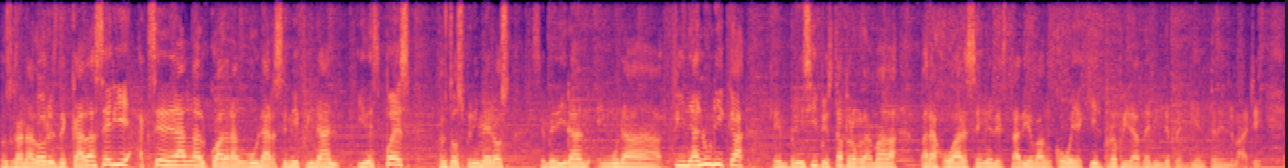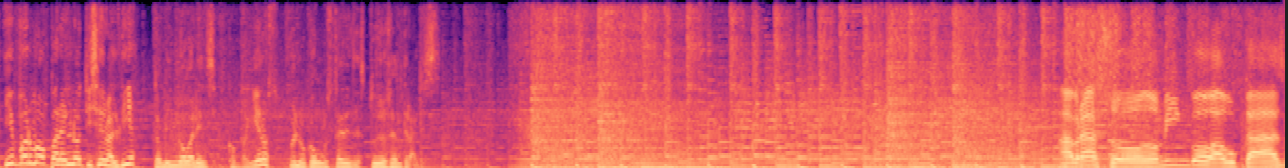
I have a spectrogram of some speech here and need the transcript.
Los ganadores de cada serie accederán al cuadrangular semifinal y después los dos primeros se medirán en una final única que en principio está programada para jugarse en el Estadio Banco Guayaquil, propiedad del Independiente del Valle. Informó para el Noticiero al Día, Domingo Valencia. Compañeros, vuelvo con ustedes de Estudios Centrales. Abrazo Domingo, Aucas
